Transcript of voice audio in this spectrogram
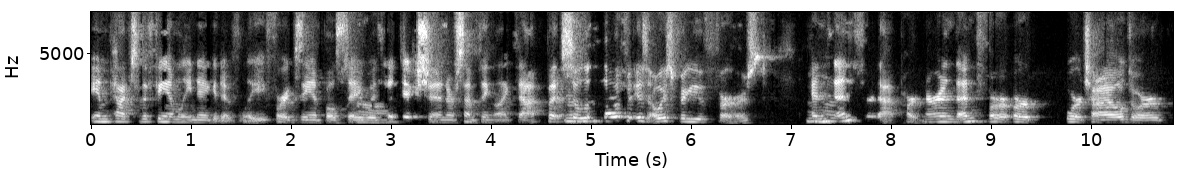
impact the family negatively, for example, say oh. with addiction or something like that. But so mm-hmm. love is always for you first and mm-hmm. then for that partner and then for or or child or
